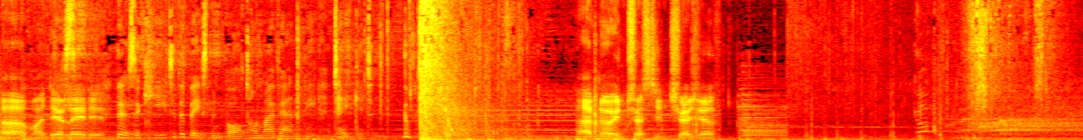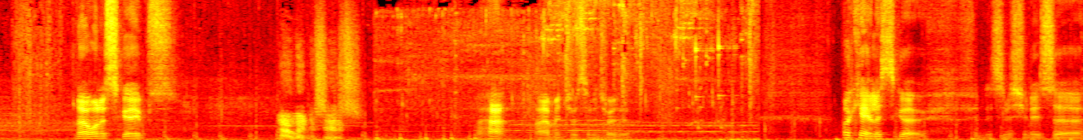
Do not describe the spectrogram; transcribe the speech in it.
Oh, my dear lady. There's a key to the basement vault on my vanity. Take it. The I have no interest in treasure. No one escapes. Aha, I am interested in treasure. Okay, let's go. Think this mission is, uh...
